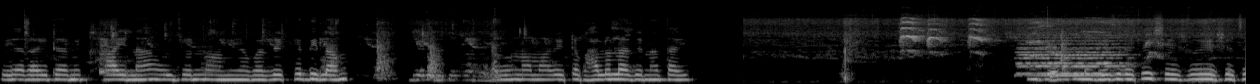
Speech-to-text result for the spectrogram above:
পেয়ারা এটা আমি খাই না ওই জন্য আমি আবার রেখে দিলাম। কারণ আমার এটা ভালো লাগে না তাই। তেলগুলো ভেজে রেখেই শেষ হয়ে এসেছে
